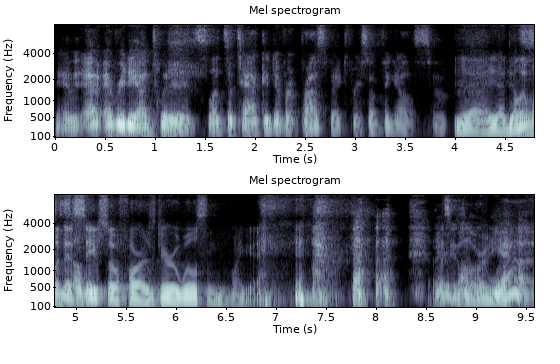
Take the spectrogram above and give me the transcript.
and every day on Twitter, it's let's attack a different prospect for something else. So, yeah, yeah. The only one that's so safe so far is Garrett Wilson. Like, yeah,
